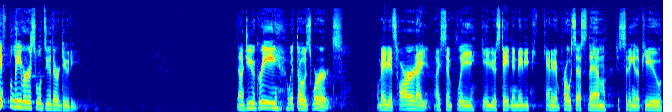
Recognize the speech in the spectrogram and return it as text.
if believers will do their duty. Now, do you agree with those words? Well, maybe it's hard. I, I simply gave you a statement. Maybe you can't even process them just sitting in the pew.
